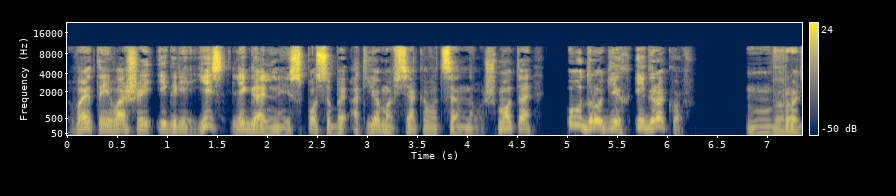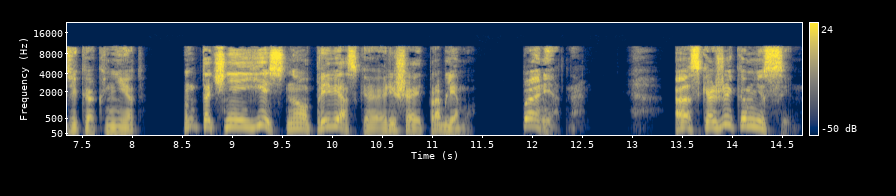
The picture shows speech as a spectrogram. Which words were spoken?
в этой вашей игре есть легальные способы отъема всякого ценного шмота у других игроков?» «Вроде как нет». «Точнее, есть, но привязка решает проблему». «Понятно. А скажи-ка мне, сын,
